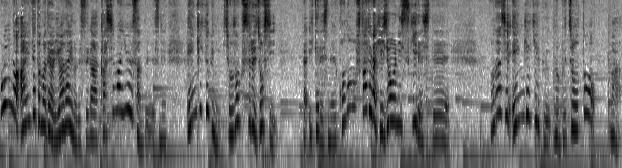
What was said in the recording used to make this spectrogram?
恋の相手とまでは言わないのですが鹿島優さんというですね演劇部に所属する女子がいてですねこの2人が非常に好きでして同じ演劇部の部長とまあ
